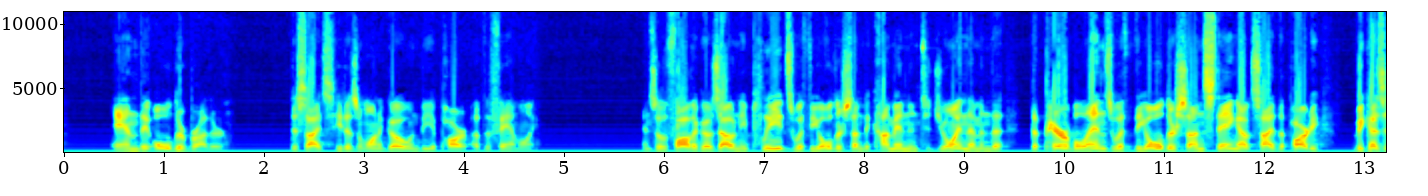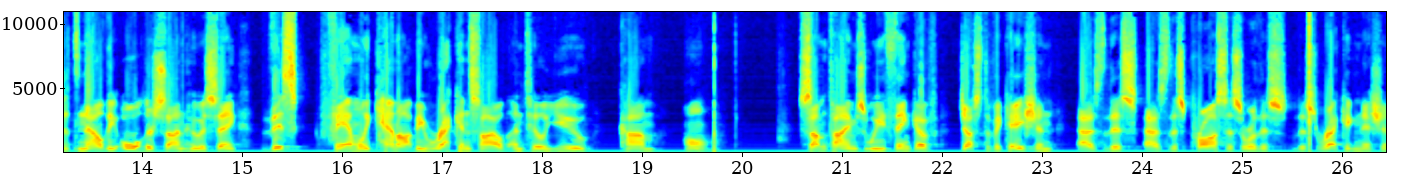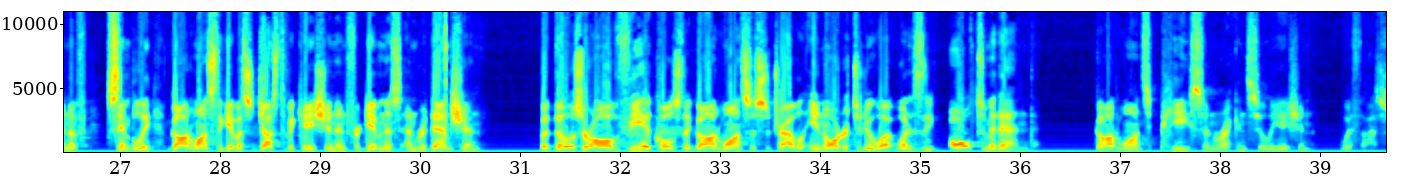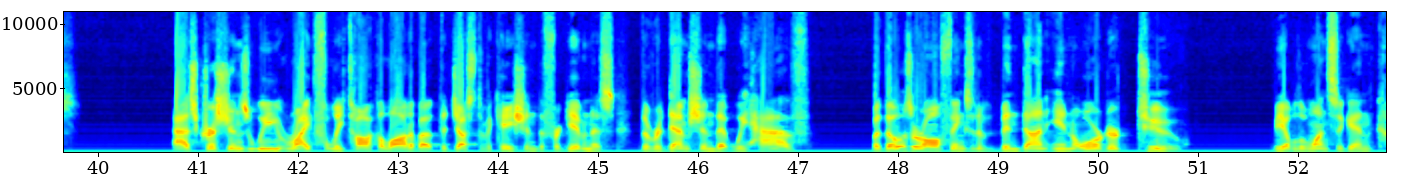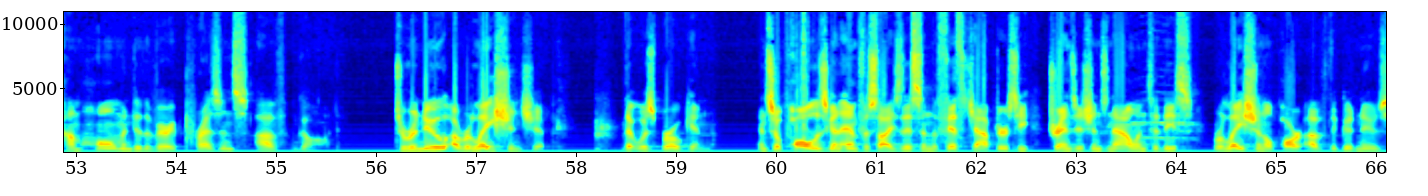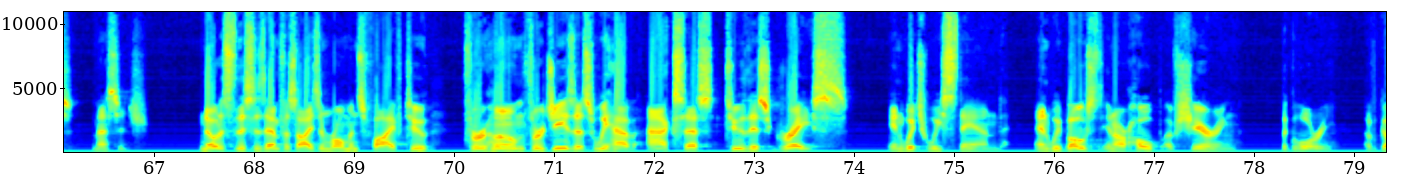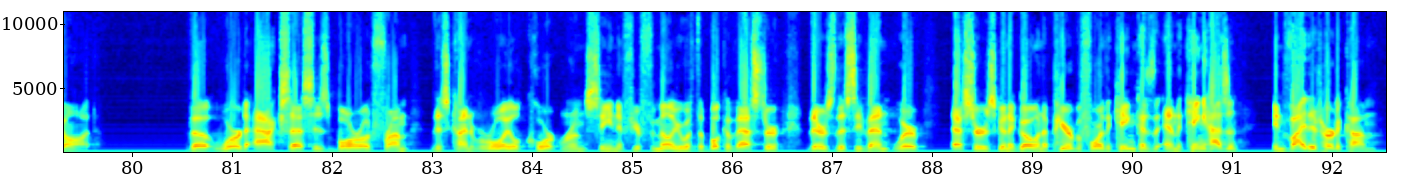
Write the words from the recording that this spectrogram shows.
and the older brother decides he doesn't want to go and be a part of the family. And so the father goes out and he pleads with the older son to come in and to join them. And the, the parable ends with the older son staying outside the party because it's now the older son who is saying, This family cannot be reconciled until you come home. Sometimes we think of justification as this, as this process or this, this recognition of simply God wants to give us justification and forgiveness and redemption. But those are all vehicles that God wants us to travel in order to do what? What is the ultimate end? God wants peace and reconciliation with us. As Christians, we rightfully talk a lot about the justification, the forgiveness, the redemption that we have. But those are all things that have been done in order to be able to once again come home into the very presence of God, to renew a relationship that was broken. And so Paul is going to emphasize this in the fifth chapter as he transitions now into this relational part of the good news message. Notice this is emphasized in Romans 5 2 through whom, through Jesus, we have access to this grace in which we stand, and we boast in our hope of sharing the glory of God. the word access is borrowed from this kind of royal courtroom scene. If you're familiar with the book of Esther, there's this event where Esther is going to go and appear before the king, cause, and the king hasn't invited her to come.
